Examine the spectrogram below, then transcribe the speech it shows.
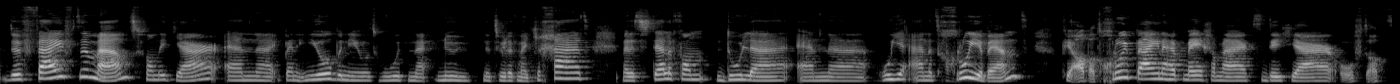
de vijfde maand van dit jaar. En uh, ik ben heel benieuwd hoe het nu natuurlijk met je gaat. Met het stellen van doelen en uh, hoe je aan het groeien bent. Of je al wat groeipijnen hebt meegemaakt dit jaar. Of dat,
